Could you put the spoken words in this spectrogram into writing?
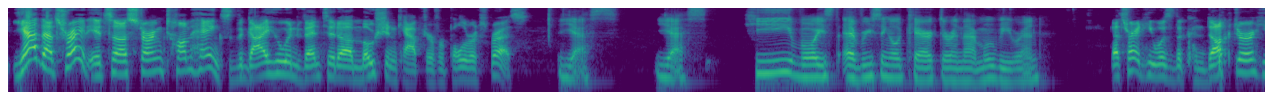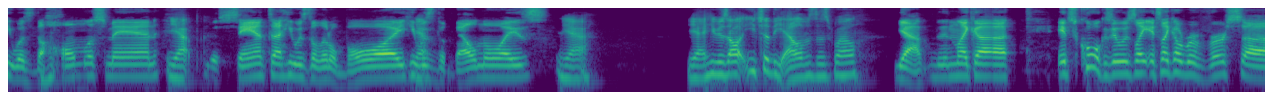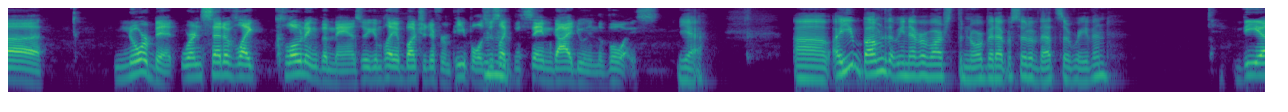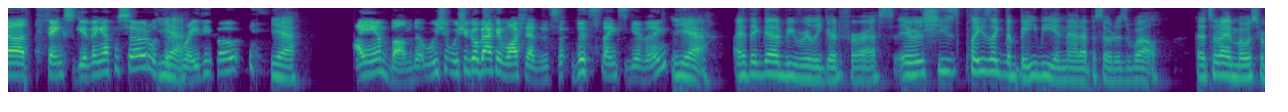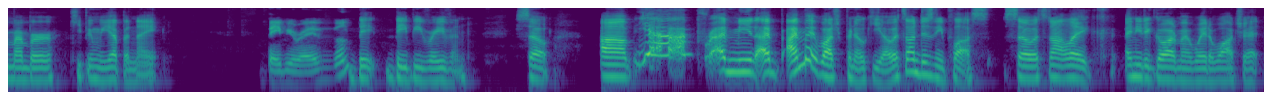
Yeah, that's right. It's uh starring Tom Hanks, the guy who invented uh, motion capture for Polar Express. Yes. Yes. He voiced every single character in that movie, Ren. That's right. He was the conductor. He was the Mhm. homeless man. Yep. He was Santa. He was the little boy. He Yeah. was the bell noise. Yeah. Yeah, he was all each of the elves as well. Yeah, then like uh it's cool because it was like it's like a reverse uh Norbit, where instead of like cloning the man so he can play a bunch of different people, it's just Mhm. like the same guy doing the voice. Yeah. Uh, are you bummed that we never watched the Norbit episode of That's a Raven? The uh Thanksgiving episode with Yeah. the gravy boat. Yeah. I am bummed. We should we should go back and watch that this this Thanksgiving. Yeah. I think that would be really good for us. It was she's plays like the baby in that episode as well. That's what I most remember keeping me up at night. Baby Raven. Ba- baby Raven. So, um, yeah, pr- I mean, I I might watch Pinocchio. It's on Disney Plus, so it's not like I need to go out of my way to watch it.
